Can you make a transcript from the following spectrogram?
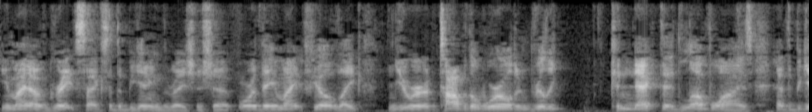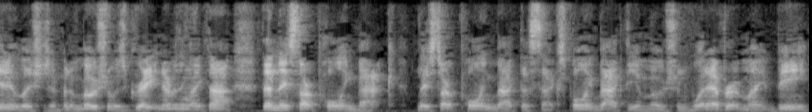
You might have great sex at the beginning of the relationship or they might feel like you were top of the world and really connected love wise at the beginning of the relationship and emotion was great and everything like that, then they start pulling back. They start pulling back the sex, pulling back the emotion, whatever it might be.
